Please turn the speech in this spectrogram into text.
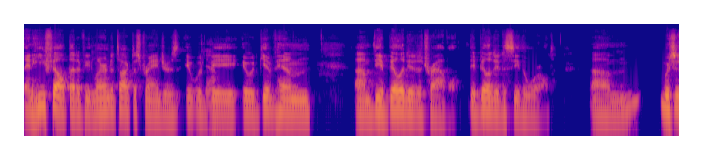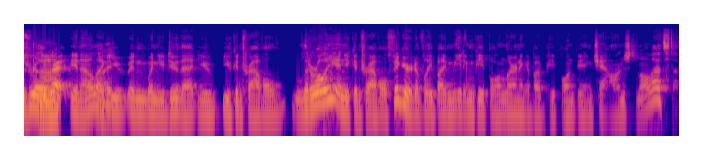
And he felt that if he learned to talk to strangers, it would yeah. be, it would give him um, the ability to travel, the ability to see the world. Um, which is really mm-hmm. great you know like right. you and when you do that you you can travel literally and you can travel figuratively by meeting people and learning about people and being challenged and all that stuff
